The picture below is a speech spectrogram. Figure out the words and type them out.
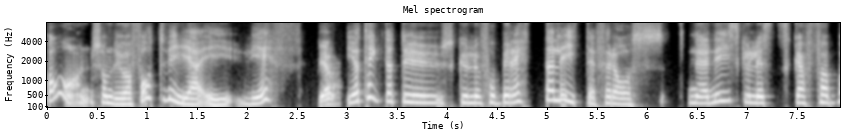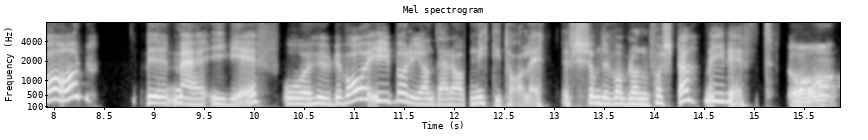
barn som du har fått via IVF. Ja. Jag tänkte att du skulle få berätta lite för oss när ni skulle skaffa barn med IVF och hur det var i början där av 90-talet eftersom du var bland de första med IVF. Ja,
